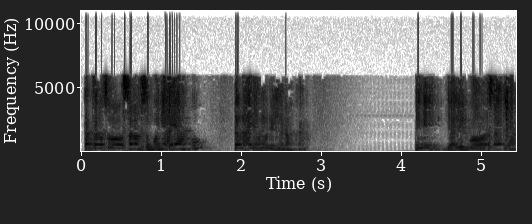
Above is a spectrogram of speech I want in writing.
Kata Rasulullah SAW, sungguhnya ayahku dan ayahmu di neraka. Ini dalil bahwasanya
